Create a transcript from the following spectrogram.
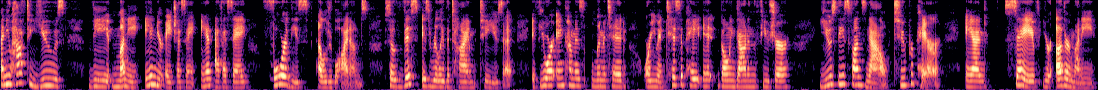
And you have to use the money in your HSA and FSA for these eligible items. So, this is really the time to use it. If your income is limited or you anticipate it going down in the future, use these funds now to prepare and save your other money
